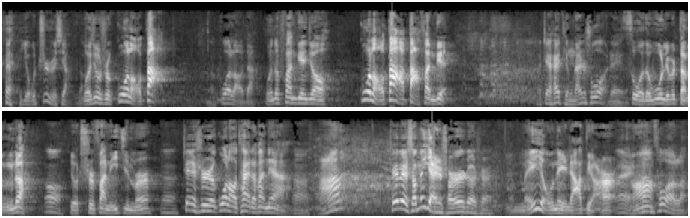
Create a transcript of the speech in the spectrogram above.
有志向的。我就是郭老大。郭老大，我的饭店叫郭老大大饭店，这还挺难说，这个。坐在屋里边等着，哦，有吃饭的一进门，嗯。这是郭老太太饭店，啊啊，这位什么眼神儿？这是，没有那俩点儿，哎，啊。看，错了。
